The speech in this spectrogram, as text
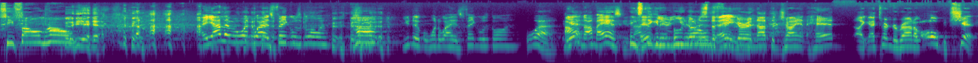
She phone home. Yeah. Hey, y'all ever wonder why his finger was going? Huh? You never wonder why his finger was going? What? I don't know. I'm asking. He's I- sticking you, in you booty noticed holes. the Hey. finger and not the giant head. Like I turned around, I'm oh shit.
